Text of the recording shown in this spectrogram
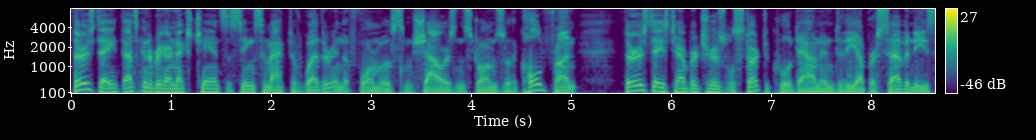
Thursday, that's going to bring our next chance of seeing some active weather in the form of some showers and storms with a cold front. Thursday's temperatures will start to cool down into the upper 70s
